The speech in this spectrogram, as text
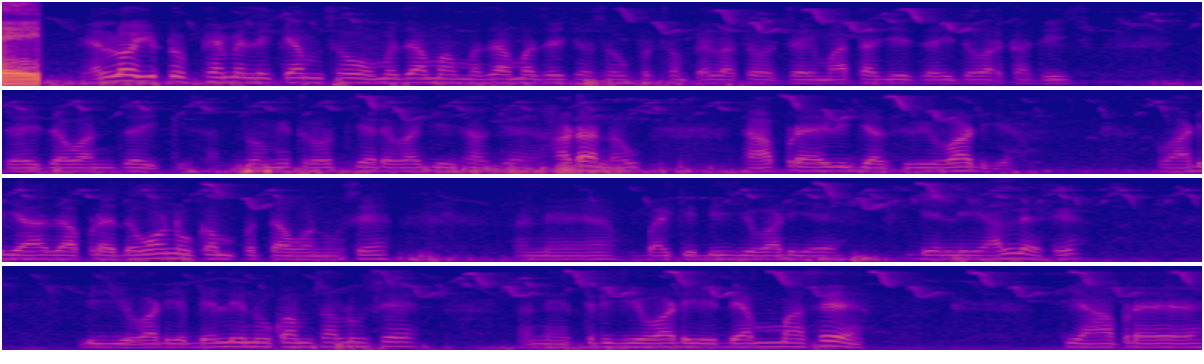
day. Hello YouTube family કેમ છો? મજામાં મજામાં જઈ છો સૌ પ્રથમ પહેલાં તો જય માતાજી, જય દ્વારકાધીશ, જય જવાન, જય કિસાન. તો મિત્રો, અત્યારે વાગી છે સાડા નવ. આપણે આવી ગયા છીએ વાડીએ. વાડીએ આજ આપણે દવાનું કામ પતાવવાનું છે. અને બાકી બીજી વાડીએ બેલી હાલે છે. બીજી વાડીએ બેલીનું કામ ચાલુ છે. અને ત્રીજી વાડી ડેમમાં છે. ત્યાં આપણે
